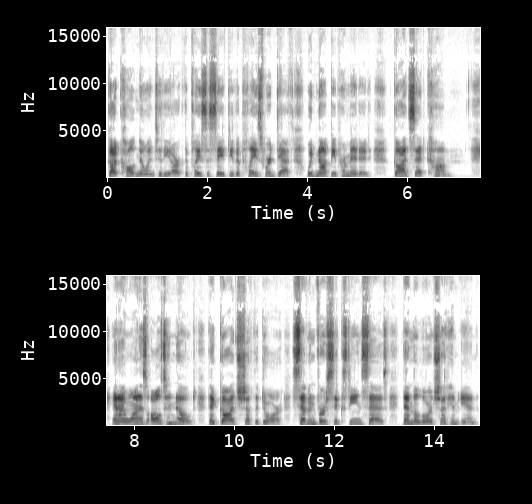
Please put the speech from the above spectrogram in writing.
God called Noah into the ark, the place of safety, the place where death would not be permitted. God said, Come. And I want us all to note that God shut the door. 7 verse 16 says, Then the Lord shut him in.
